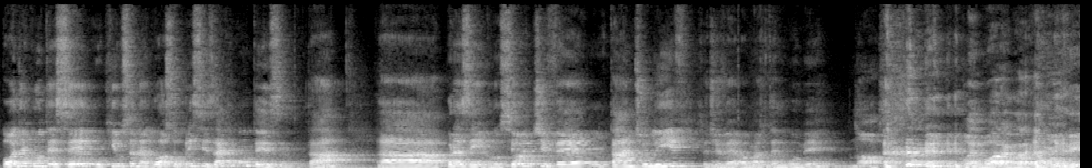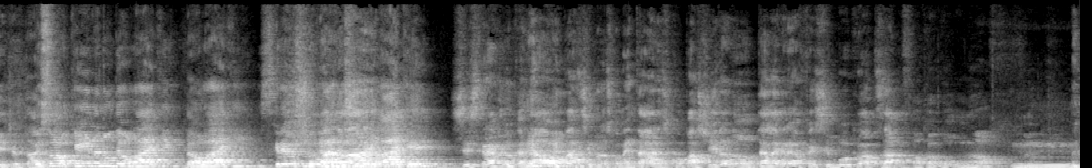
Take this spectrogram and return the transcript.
Pode acontecer o que o seu negócio precisar que aconteça, tá? Ah, por exemplo, se eu tiver um time to live, se eu tiver, mais um termo gourmet. Nossa, vou embora agora, acabou o vídeo, tá? Pessoal, quem ainda não deu um like, dá um like, inscreva-se no canal, like, like aí. Se inscreve no canal, participa nos comentários, compartilha no Telegram, Facebook, WhatsApp, falta algum? Não. Hum,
